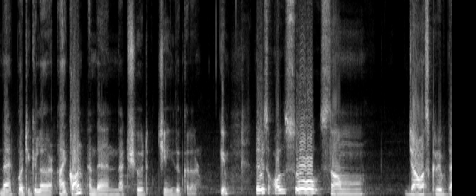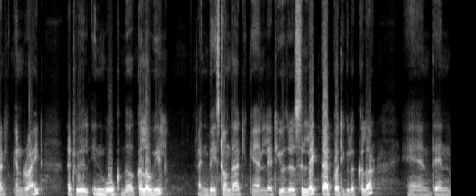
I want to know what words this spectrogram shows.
that particular icon and then that should change the color. Okay there is also some javascript that you can write that will invoke the color wheel and based on that you can let users select that particular color and then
